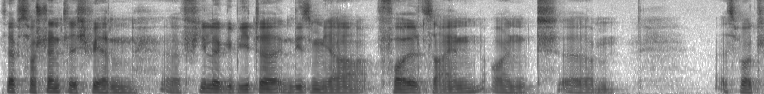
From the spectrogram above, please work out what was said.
Selbstverständlich werden äh, viele Gebiete in diesem Jahr voll sein und ähm, es wird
